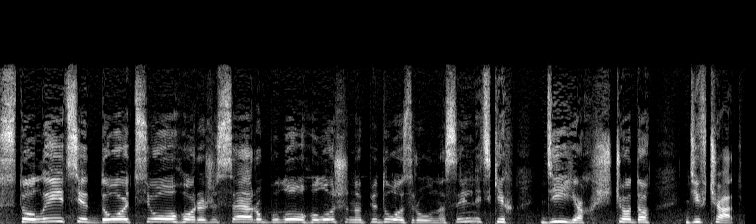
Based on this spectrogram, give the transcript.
столиці. До цього режисеру було оголошено підозру у насильницьких діях щодо дівчат.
